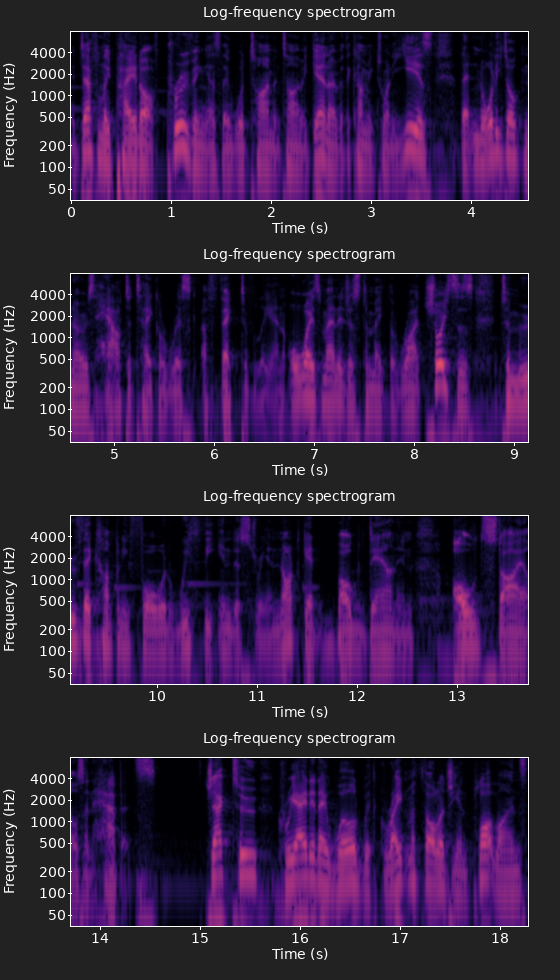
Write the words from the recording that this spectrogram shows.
it definitely paid off, proving, as they would time and time again over the coming 20 years, that Naughty Dog knows how to take a risk effectively and always manages to make the right choices to move their company forward with the industry and not get bogged down in old styles and habits. Jak 2 created a world with great mythology and plotlines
